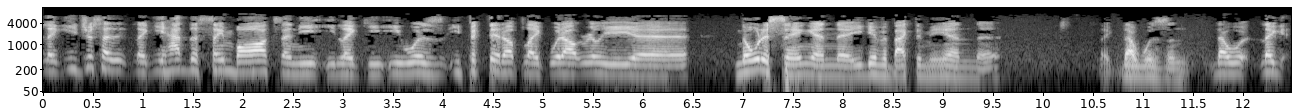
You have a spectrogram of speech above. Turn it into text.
like he just had like he had the same box and he, he like he, he was he picked it up like without really uh noticing and uh, he gave it back to me and uh, like that wasn't that was like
